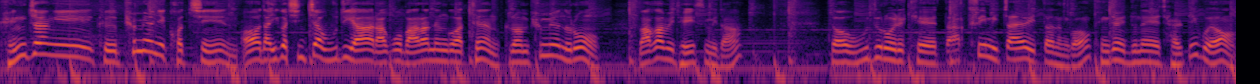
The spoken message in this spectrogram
굉장히 그 표면이 거친 어 나 이거 진짜 wood야 라고 말하는 것 같은 그런 표면으로 마감이 되어 있습니다. 저 우드로 이렇게 딱 트림이 짜여 있다는 거 굉장히 눈에 잘 띄고요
